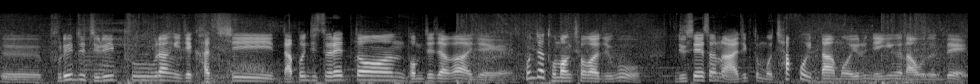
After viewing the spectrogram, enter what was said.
그 브래드 드리프랑 이제 같이 나쁜 짓을 했던 범죄자가 이제 혼자 도망쳐가지고 뉴스에서는 아직도 뭐 찾고 있다 뭐 이런 얘기가 나오는데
